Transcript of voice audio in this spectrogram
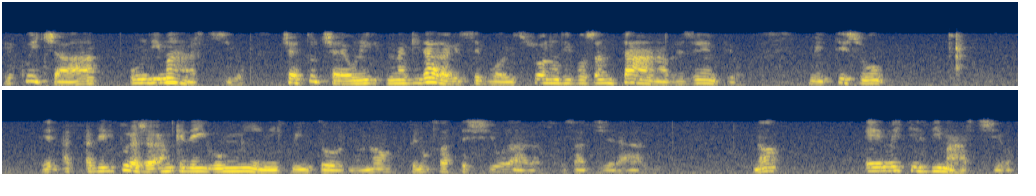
e qui c'ha un Di Marzio, cioè tu c'è un, una chitarra che se vuoi, il suono tipo Santana per esempio, metti su, e addirittura c'è anche dei gommini qui intorno, no? Per non farti scivolare, esagerati no? e metti il Di Marzio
